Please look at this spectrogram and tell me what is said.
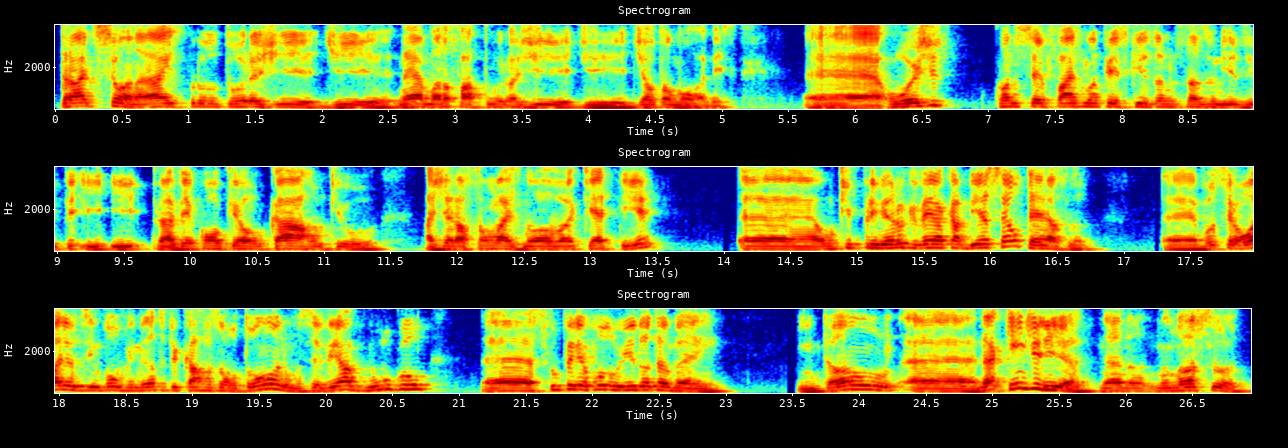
tradicionais produtoras de, de né, manufaturas de, de, de automóveis. É, hoje, quando você faz uma pesquisa nos Estados Unidos e, e, e para ver qual que é o carro que o, a geração mais nova quer ter, é, o que primeiro que vem à cabeça é o Tesla. É, você olha o desenvolvimento de carros autônomos, você vê a Google é, super evoluída também. Então, é, né, quem diria, né, no, no, nosso,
